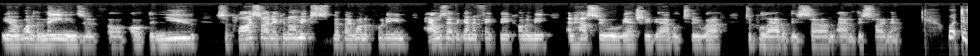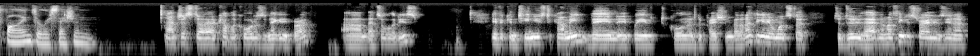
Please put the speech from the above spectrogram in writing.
you know, what are the meanings of, of, of, the new supply side economics that they want to put in? How is that going to affect the economy? And how soon will we actually be able to, uh, to pull out of this, um, out of this slowdown? What defines a recession? Uh, just a couple of quarters of negative growth. Um, that's all it is. If it continues to come in, then it, we call it a depression. But I don't think anyone wants to, to do that. And I think Australia is in a,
